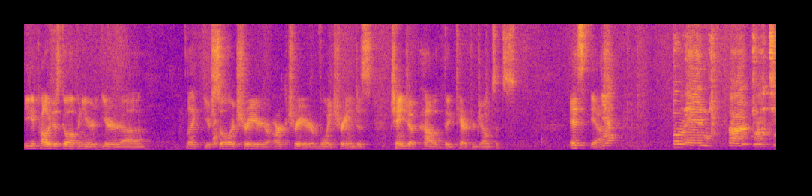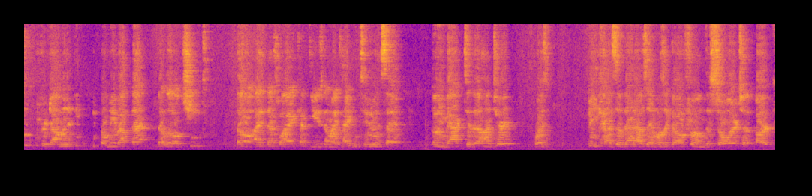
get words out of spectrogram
you could probably just go up in your your uh, like your solar tree or your arc tree or your void tree and just change up how the character jumps. It's it's yeah. Yeah. Oh, and for, for the two predominant people who told me about that, that little cheat. So I, that's why I kept using my Titan 2 instead of going back to the Hunter, was because of that I was able to go from the Solar to the Arc,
